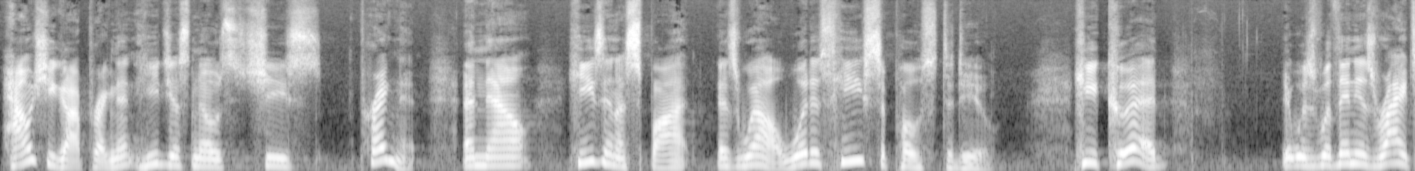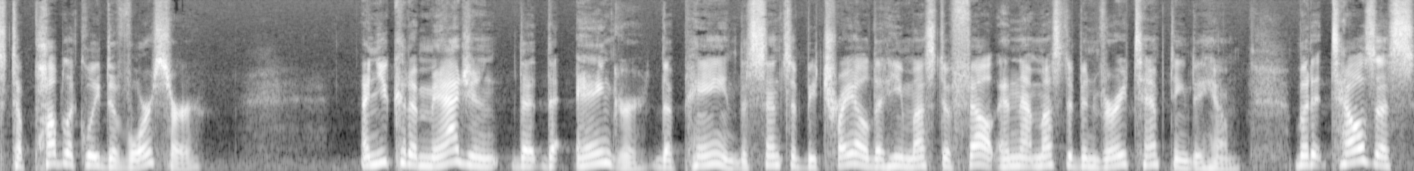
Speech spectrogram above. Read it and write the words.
how she got pregnant. He just knows she's pregnant. And now he's in a spot as well. What is he supposed to do? He could it was within his rights to publicly divorce her. And you could imagine the, the anger, the pain, the sense of betrayal that he must have felt, and that must have been very tempting to him. But it tells us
